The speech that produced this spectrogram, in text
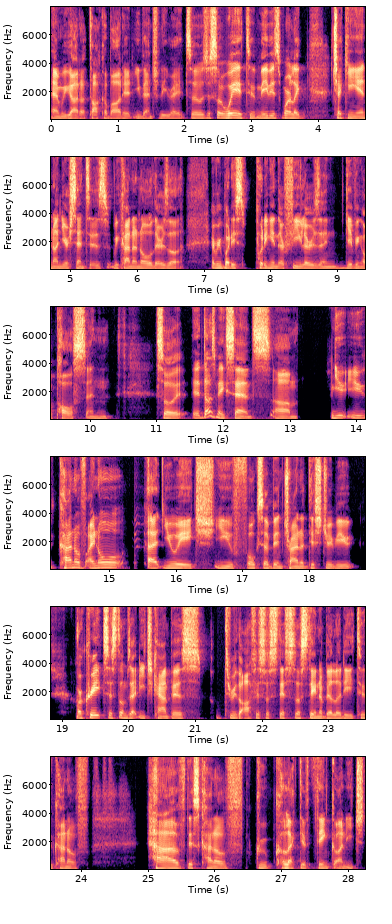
and we got to talk about it eventually right so it was just a way to maybe it's more like checking in on your senses we kind of know there's a everybody's putting in their feelers and giving a pulse and so it, it does make sense. Um, you you kind of I know at UH you folks have been trying to distribute or create systems at each campus through the Office of Sustainability to kind of have this kind of group collective think on each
